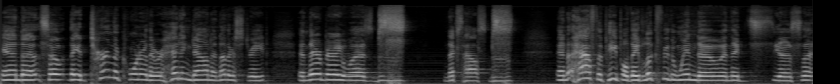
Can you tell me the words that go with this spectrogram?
And uh, so they had turned the corner, they were heading down another street, and there Barry was, bzz, next house, bzz. And half the people, they'd look through the window and they'd, you know,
